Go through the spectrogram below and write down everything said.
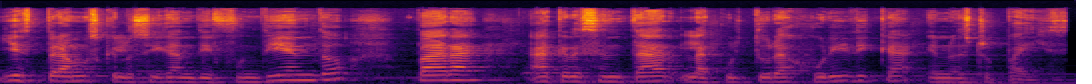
y esperamos que lo sigan difundiendo para acrecentar la cultura jurídica en nuestro país.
